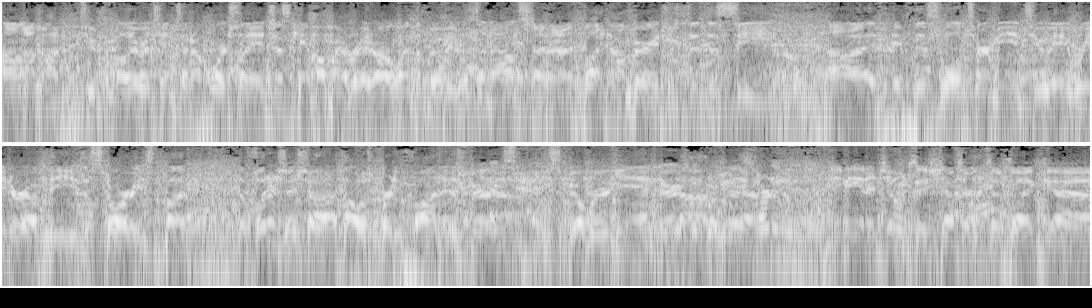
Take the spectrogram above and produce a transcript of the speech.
Um, I'm not too familiar with Tintin, Unfortunately, it just came on my radar when the movie was announced. Uh-huh. But I'm very interested to see uh, if, if this will turn me into a reader of the the stories. But the footage they showed, I thought was pretty fun. It was very Yeah. Spielbergian. Very uh, super, yeah. sort of Indiana Jones-ish in terms of like uh,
